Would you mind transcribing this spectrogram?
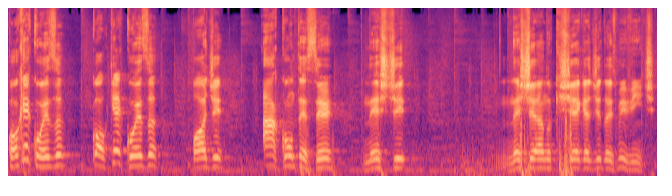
Qualquer coisa, qualquer coisa pode acontecer neste neste ano que chega de 2020.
